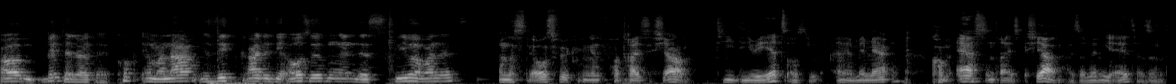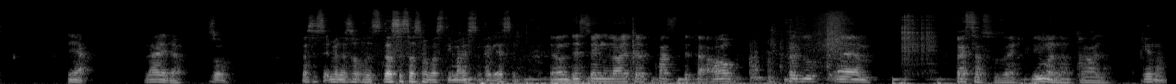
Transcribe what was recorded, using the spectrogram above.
Aber bitte Leute, guckt immer nach. Ihr seht gerade die Auswirkungen des Klimawandels. Und das sind die Auswirkungen vor 30 Jahren. Die, die wir jetzt aus, äh, merken, kommen erst in 30 Jahren. Also wenn wir älter sind. Ja, leider. So. Das ist immer das, das ist das, was die meisten vergessen. Ja, und deswegen Leute, passt bitte auf. Versucht ähm, besser zu sein. Klimaneutraler. Genau.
